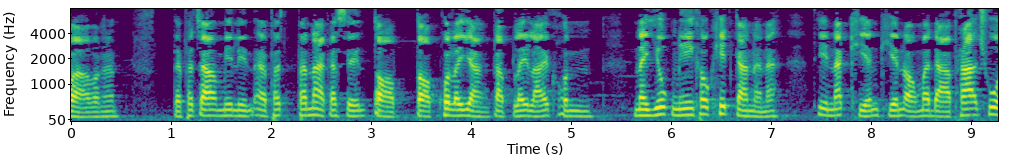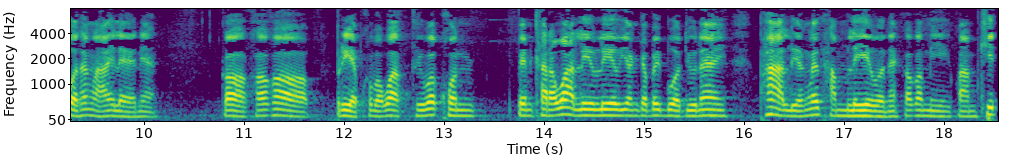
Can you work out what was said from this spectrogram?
กว่าว่างั้น แต่พระเจ้ามิลินพระพระนาคเษนตอบตอบคนละอย่างกับหลาย ๆ คนในยุคนี้เขาคิดกันนะนะ ที่นักเขียนเขียนออกมาด่าพระชั่วทั้งหลายแหล่เนี่ย ก็เขาก็เปรียบเขาบอกว่า ถือว่าคนเป็นคารวะเลวๆยังจะไปบวชอยู่ในผ้าเหลืองและทำเลวนะเขาก็มีความคิด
